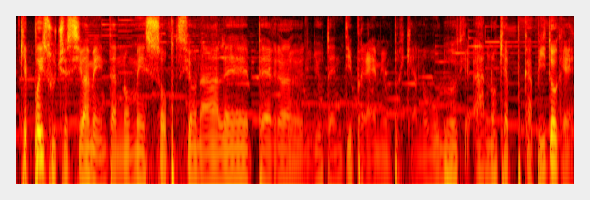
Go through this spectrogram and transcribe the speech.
che poi successivamente hanno messo opzionale per gli utenti premium perché hanno, voluto, hanno capito che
